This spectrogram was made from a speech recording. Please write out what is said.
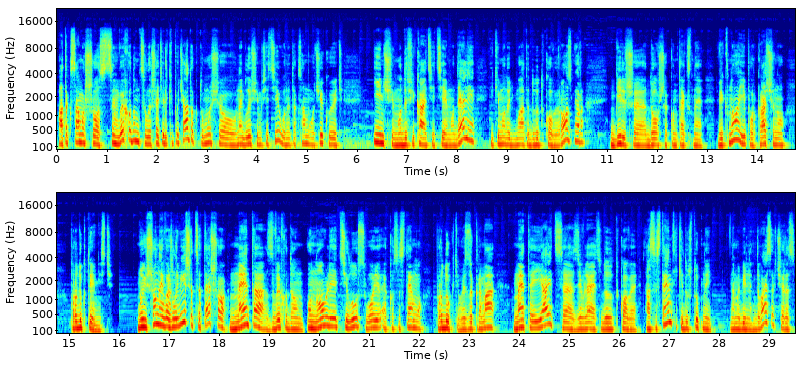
А так само, що з цим виходом це лише тільки початок, тому що в найближчі місяці вони так само очікують інші модифікації цієї моделі, які можуть мати додатковий розмір, більше довше контекстне вікно і покращену продуктивність. Ну і що найважливіше, це те, що мета з виходом оновлює цілу свою екосистему продуктів. Ось, зокрема, Meta AI – це з'являється додатковий асистент, який доступний на мобільних девайсах через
